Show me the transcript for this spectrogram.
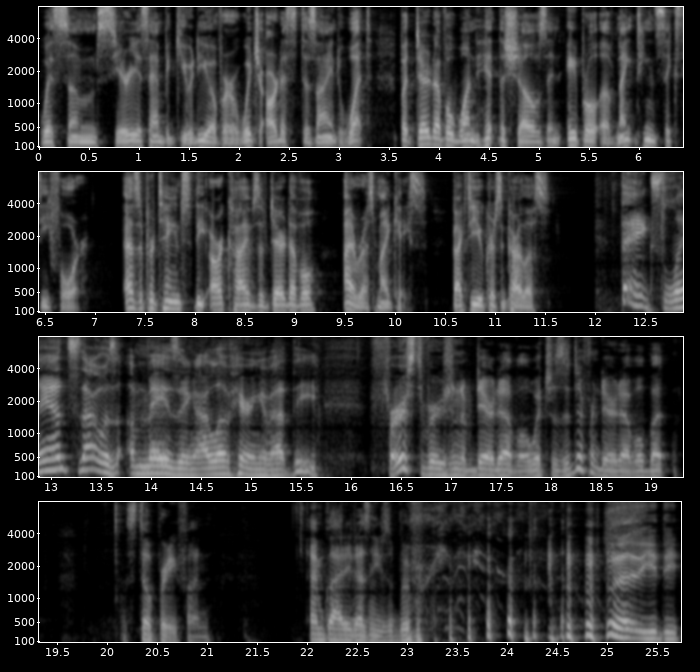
with some serious ambiguity over which artist designed what, but Daredevil 1 hit the shelves in April of 1964. As it pertains to the archives of Daredevil, I rest my case. Back to you, Chris and Carlos. Thanks, Lance. That was amazing. I love hearing about the first version of Daredevil, which is a different Daredevil, but still pretty fun. I'm glad he doesn't use a boomerang. he'd,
